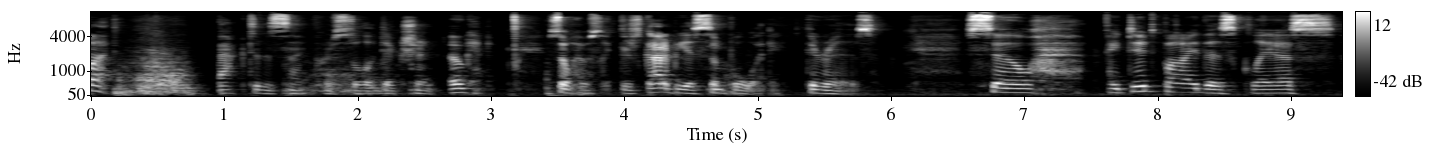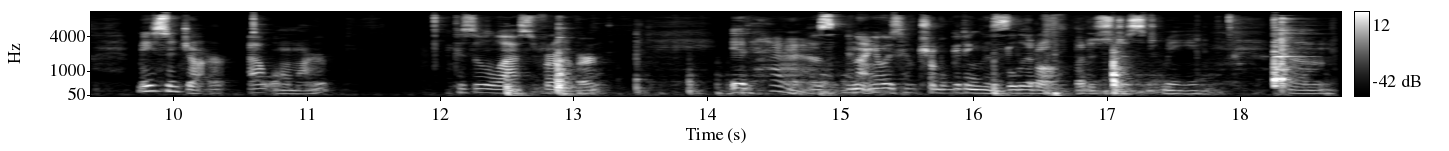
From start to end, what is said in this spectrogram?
But back to the scent crystal addiction. Okay, so I was like, there's gotta be a simple way. There is. So I did buy this glass mason jar at Walmart because it'll last forever. It has, and I always have trouble getting this lid off, but it's just me. Um,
